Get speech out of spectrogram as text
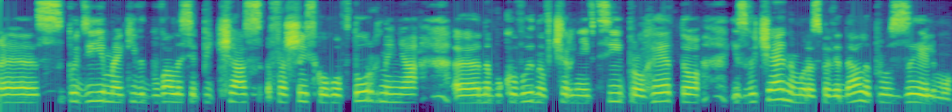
е, з подіями, які відбувалися під час фашистського вторгнення е, на Буковину в Чернівці, про гетто. І, звичайно, ми розповідали про Зельму.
